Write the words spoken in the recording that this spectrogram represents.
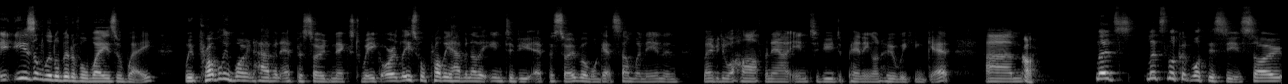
it is a little bit of a ways away. We probably won't have an episode next week, or at least we'll probably have another interview episode where we'll get someone in and maybe do a half an hour interview depending on who we can get. Um, Oh. Let's let's look at what this is. So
